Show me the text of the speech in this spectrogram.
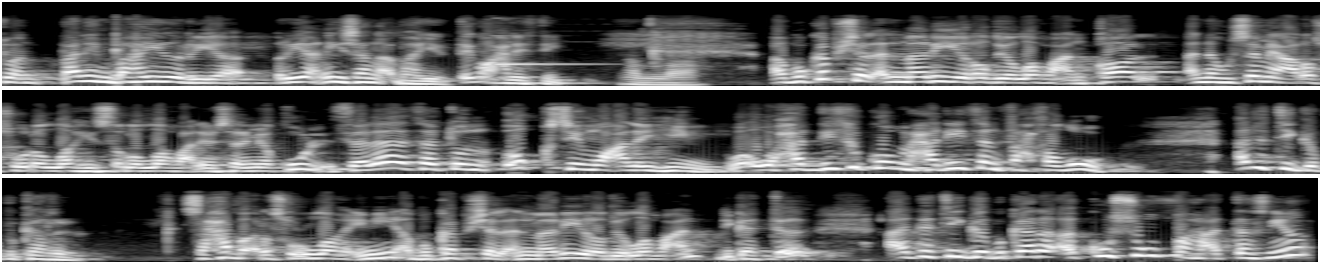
tuan paling bahaya riak riak ni sangat bahaya. Tengok hadis ni. Allah Abu Kabsh al-Anmari radhiyallahu an qal annahu sami'a Rasulullah sallallahu alaihi wasallam yaqul thalathatun uqsimu alaihim wa uhaddithukum hadithan fahfazuh ada tiga perkara sahabat Rasulullah ini Abu Kabsh al-Anmari radhiyallahu an dikata ada tiga perkara aku sumpah atasnya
